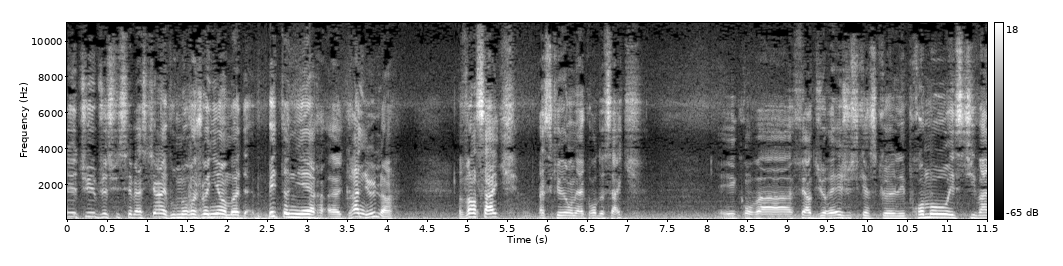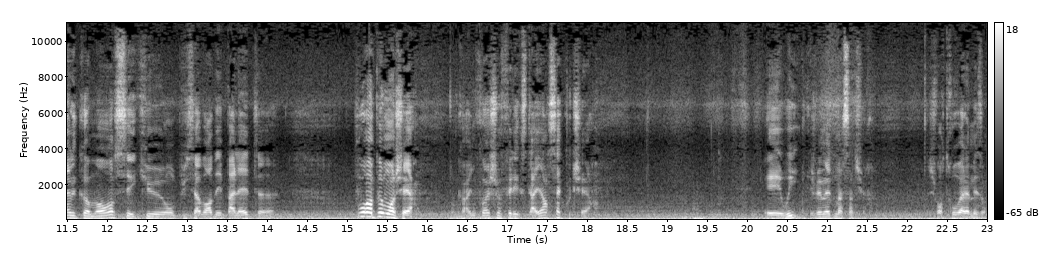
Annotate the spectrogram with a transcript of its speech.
YouTube, je suis Sébastien et vous me rejoignez en mode bétonnière euh, granule. 20 sacs parce qu'on est à court de sacs et qu'on va faire durer jusqu'à ce que les promos estivales commencent et qu'on puisse avoir des palettes euh, pour un peu moins cher. Encore une fois, chauffer l'extérieur, ça coûte cher. Et oui, je vais mettre ma ceinture. Je vous retrouve à la maison.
